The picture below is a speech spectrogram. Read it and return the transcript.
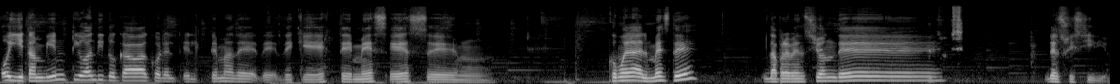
Oye, también tío Andy tocaba con el, el tema de, de- de que este mes es. eh, ¿Cómo era? El mes de la prevención de del suicidio.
